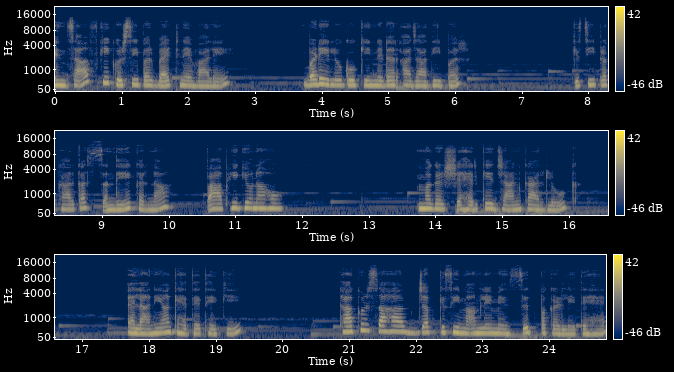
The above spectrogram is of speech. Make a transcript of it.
इंसाफ की कुर्सी पर बैठने वाले बड़े लोगों की निडर आज़ादी पर किसी प्रकार का संदेह करना पाप ही क्यों ना हो? मगर शहर के जानकार लोग एलानिया कहते थे कि ठाकुर साहब जब किसी मामले में जिद पकड़ लेते हैं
